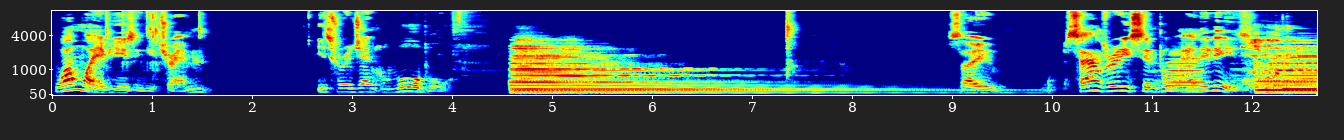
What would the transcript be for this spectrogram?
One way of using your trem is for a gentle warble. So, sounds really simple, and it is.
